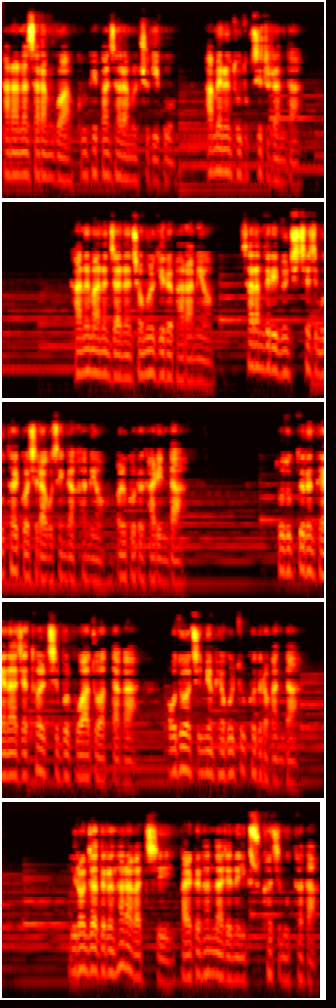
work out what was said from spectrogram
가난한 사람과 궁핍한 사람을 죽이고 밤에는 도둑질을 한다. 가늠하는 자는 저물기를 바라며 사람들이 눈치채지 못할 것이라고 생각하며 얼굴을 가린다. 도둑들은 대낮에 털집을 보아두었다가 어두워지면 벽을 뚫고 들어간다. 이런 자들은 하나같이 밝은 한낮에는 익숙하지 못하다.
